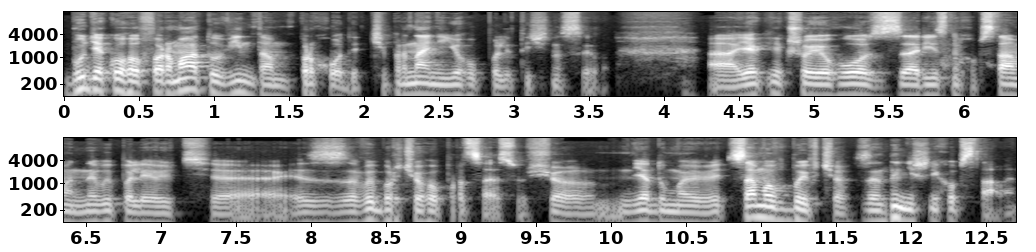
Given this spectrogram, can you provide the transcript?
будь-якого формату він там проходить, чи принаймні його політична сила. Як якщо його з різних обставин не випалюють е, з виборчого процесу, що я думаю, самовбивчо за нинішніх обставин,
